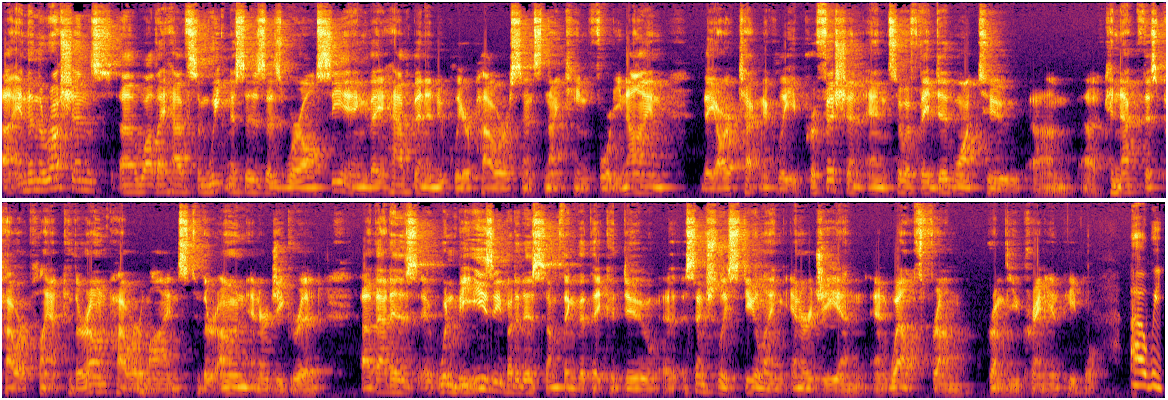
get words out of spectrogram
And then the Russians, while they have some weaknesses, as we're all seeing, they have been a nuclear power since 1949. they are technically proficient. And so, if they did want to um, connect this power plant to their own power lines, to their own energy grid, uh, that is, it wouldn't be easy, but it is something that they could do, essentially stealing energy and, and wealth from, from the Ukrainian people. Uh, we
